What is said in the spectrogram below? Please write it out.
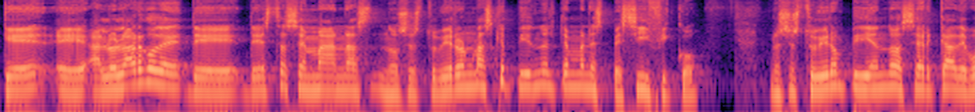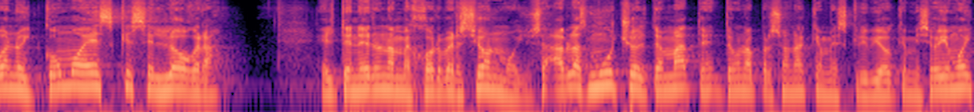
que eh, a lo largo de, estas semanas nos estuvieron, más que pidiendo el tema en específico, nos estuvieron pidiendo acerca de, bueno, ¿y cómo es que se logra el tener una mejor versión, Moy? O sea, hablas mucho del tema, tengo una persona que me escribió que me dice, oye, Moy,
